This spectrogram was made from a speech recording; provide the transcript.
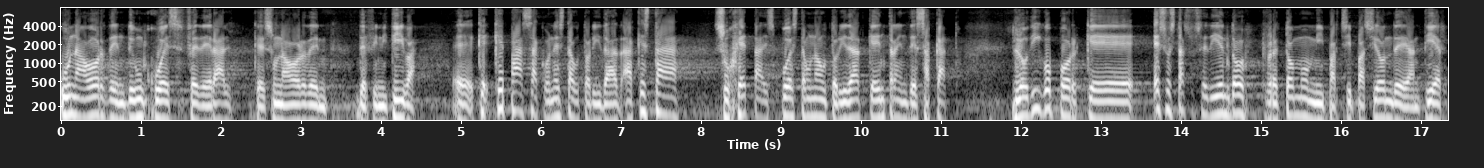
una orden de un juez federal, que es una orden definitiva? Eh, ¿qué, ¿Qué pasa con esta autoridad? ¿A qué está sujeta, expuesta una autoridad que entra en desacato. Lo digo porque eso está sucediendo, retomo mi participación de antier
